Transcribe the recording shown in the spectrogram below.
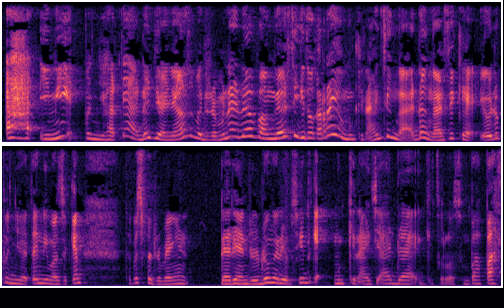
eh ini penjahatnya ada jangan-jangan Spiderman ada apa enggak sih? Gitu. Karena ya mungkin aja nggak ada nggak sih? Kayak ya udah penjahatnya dimasukin. Tapi Spiderman dari yang dulu nggak dimasukin kayak mungkin aja ada gitu loh. Sumpah pas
